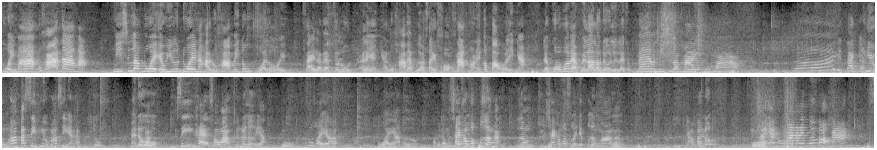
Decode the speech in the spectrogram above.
สวยมากลูกค้านางอะ มีเชือกด้วยเอวยืดด้วยนะคะ ลูกค้าไม่ต้องกลัวเลย ใส่แล้วแบบจะหลุดอะไรอย่างเงี้ย ลูกค้าแบบเผื่อใส่ของหนักเนาะในกระเป๋าอะไรอย่างเงี้ย แล้วกลัวว่าแบบเวลาเราเดินหรืออะไรแม่มันมีเชือกให้คุ้มมากเฮ้ยตัดผิวมากตัดสีผิวมากสีอะอะพี่ดู แม่ดู สีแขนสว่างขึ้นมาเลยอะ ดูสวยอะ สวยอะ เออ เอาไปนว่ามันสวยใช้คำว่าเปลืองอะ เปลือง ใช้คำว่าสวยได้เปลืองมากเออะอยาวไปลูก ดู ใครอยากดูงานอะไรเพื่อนบอกนะ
